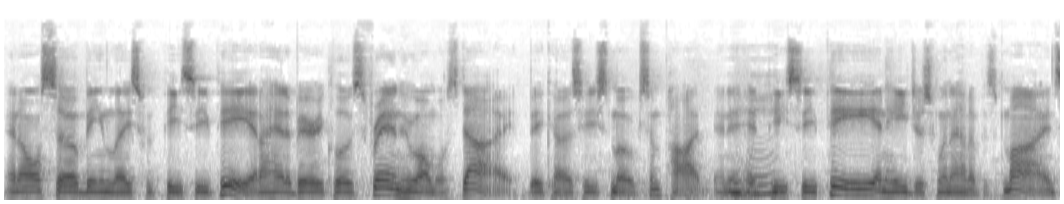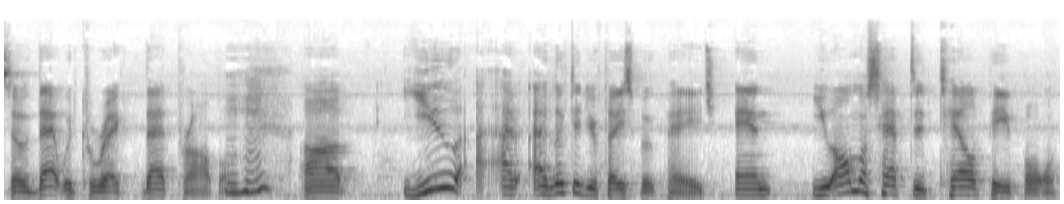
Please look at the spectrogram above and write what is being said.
and also being laced with PCP. And I had a very close friend who almost died because he smoked some pot and it mm-hmm. had PCP and he just went out of his mind. So that would correct that problem. Mm-hmm. Uh, you, I, I looked at your Facebook page and you almost have to tell people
